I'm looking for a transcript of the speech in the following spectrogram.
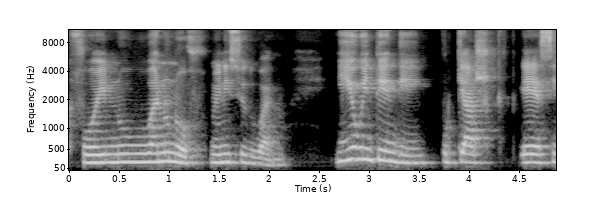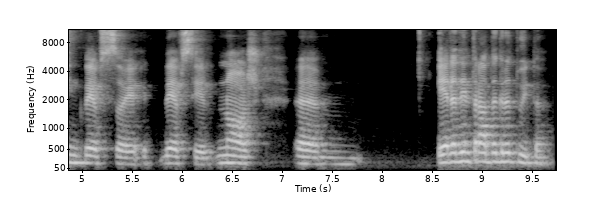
que foi no ano novo, no início do ano. E eu entendi, porque acho que é assim que deve ser, deve ser. nós um, era de entrada gratuita.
